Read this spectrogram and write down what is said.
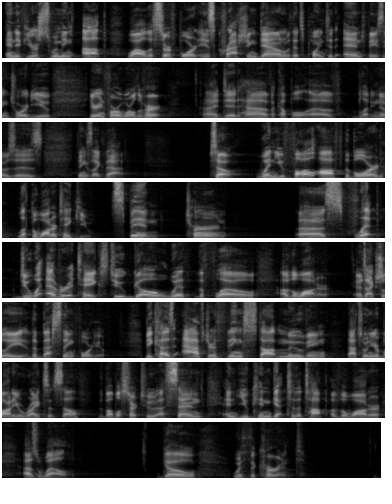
And if you're swimming up while the surfboard is crashing down with its pointed end facing toward you, you're in for a world of hurt. I did have a couple of bloody noses, things like that. So, when you fall off the board, let the water take you. Spin, turn, uh, flip, do whatever it takes to go with the flow of the water. And it's actually the best thing for you. Because after things stop moving, that's when your body rights itself the bubbles start to ascend, and you can get to the top of the water as well. Go with the current.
